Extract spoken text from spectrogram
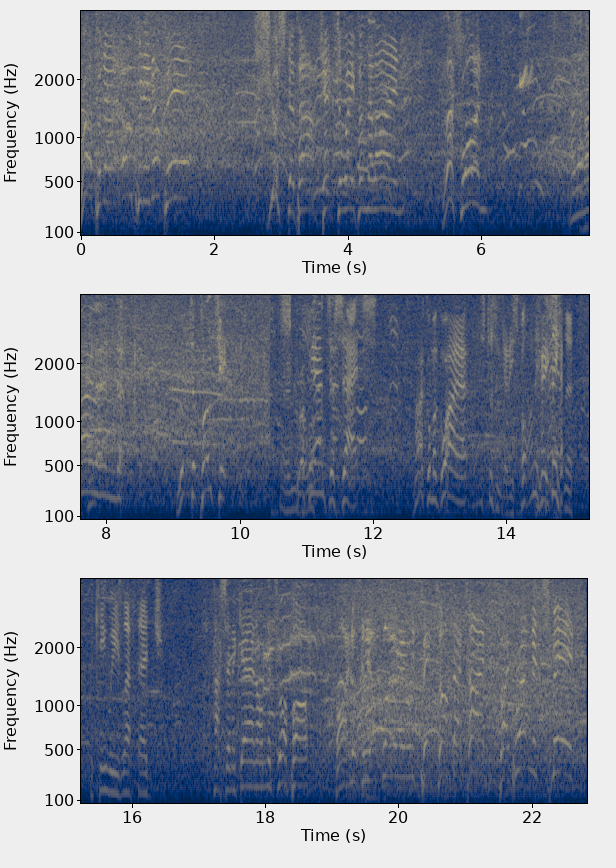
Rapana opening up here. Just about kept away from the line. Last one. And then Ireland look to poach it. Scruffy intercepts. Michael Maguire Just doesn't get his foot on it. the, the Kiwis left edge. Hassan again on the drop off. Oh, look at the offload. It was picked off that time by Brandon Smith.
